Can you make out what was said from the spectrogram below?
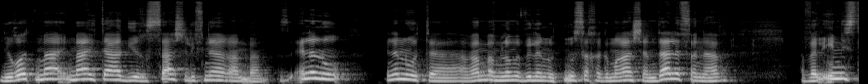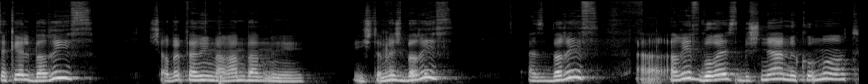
לראות מה, מה הייתה הגרסה שלפני הרמב"ם. אז אין לנו, אין לנו את. הרמב"ם לא מביא לנו את נוסח הגמרא שעמדה לפניו, אבל אם נסתכל בריף, שהרבה פעמים הרמב"ם אה, השתמש בריף, אז בריף, הריף גורס בשני המקומות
